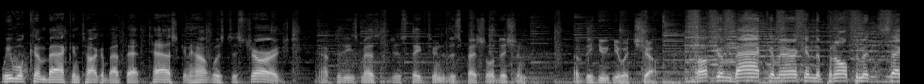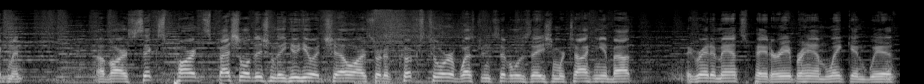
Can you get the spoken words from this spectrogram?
We will come back and talk about that task and how it was discharged after these messages. Stay tuned to the special edition of the Hugh Hewitt Show. Welcome back, American, the penultimate segment of our six part special edition of the Hugh Hewitt Show, our sort of Cook's tour of Western civilization. We're talking about the great emancipator, Abraham Lincoln, with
